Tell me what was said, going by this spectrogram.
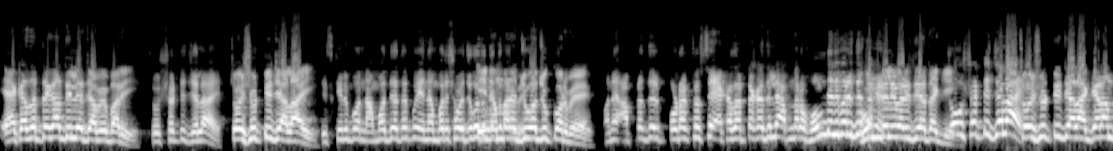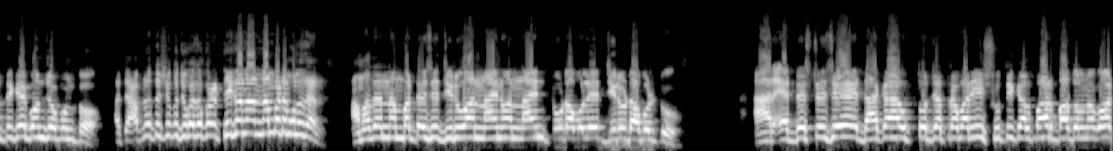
এক হাজার টাকা দিলে যাবে বাড়ি। চৌষট্টি জেলায়? চৌষট্টি জেলায়। স্ক্রিনের উপর নাম্বার দেওয়া থাকবে এই নাম্বারে সবাই যোগাযোগ নাম্বারে নাম্বারে যোগাযোগ করবে। মানে আপনাদের প্রোডাক্ট হচ্ছে এক হাজার টাকা দিলে আপনারা হোম ডেলিভারি হোম ডেলিভারি দিয়ে থাকি। চৌষট্টি জেলায়? চৌষট্টি জেলা গ্রাম থেকে গঞ্জ পর্যন্ত। আচ্ছা আপনাদের সঙ্গে যোগাযোগ করার ঠিকানা নাম্বারটা বলে দেন। আমাদের নাম্বারটা হচ্ছে zero one nine one nine two double eight zero double two. আর অ্যাড্রেসটা হচ্ছে ঢাকা উত্তর যাত্রাবাড়ি সুতিকাল পার বাদলনগর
